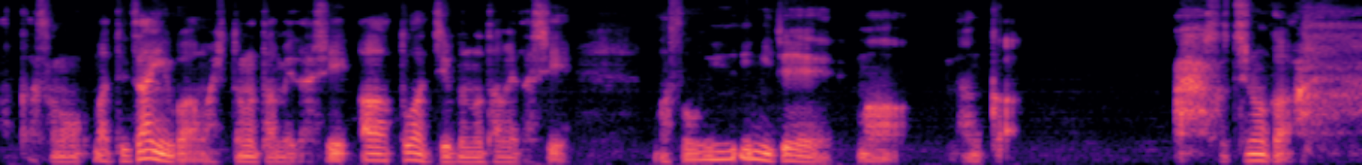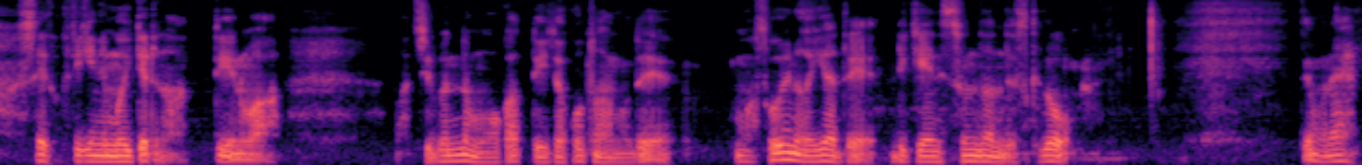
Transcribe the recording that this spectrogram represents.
なんかその、まあデザインはま人のためだし、アートは自分のためだし、まあそういう意味で、まあなんか、そっちの方が性格的に向いてるなっていうのは、まあ、自分でも分かっていたことなので、まあそういうのが嫌で理系に進んだんですけど、でもね、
